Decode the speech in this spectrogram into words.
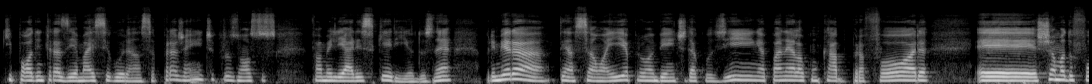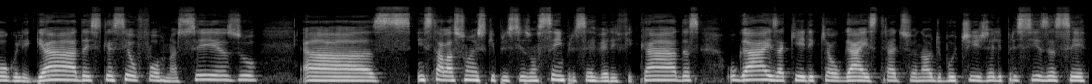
que podem trazer mais segurança para a gente para os nossos familiares queridos, né? Primeira atenção aí é para o ambiente da cozinha, panela com cabo para fora, é, chama do fogo ligada, esquecer o forno aceso as instalações que precisam sempre ser verificadas, o gás, aquele que é o gás tradicional de botija, ele precisa ser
